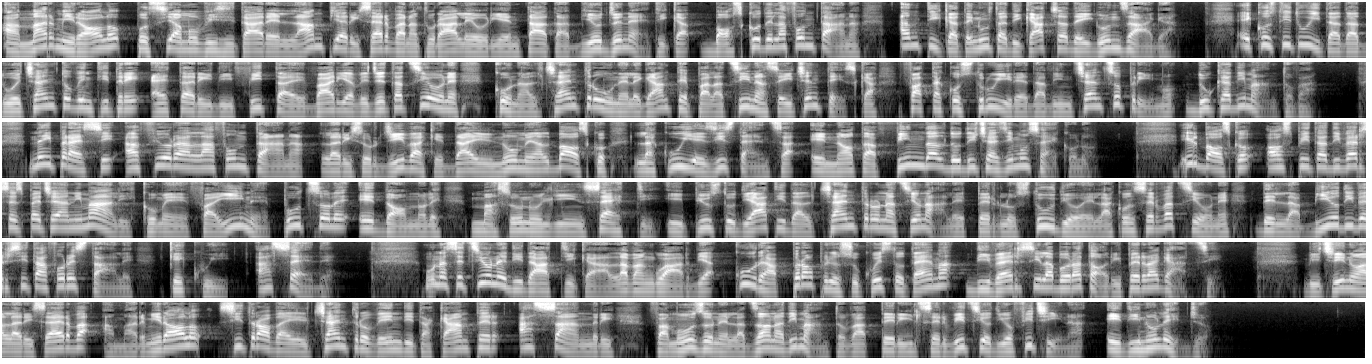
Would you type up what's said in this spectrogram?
A Marmirolo possiamo visitare l'ampia riserva naturale orientata biogenetica Bosco della Fontana, antica tenuta di caccia dei Gonzaga. È costituita da 223 ettari di fitta e varia vegetazione, con al centro un'elegante palazzina seicentesca fatta costruire da Vincenzo I, duca di Mantova. Nei pressi affiora la fontana, la risorgiva che dà il nome al bosco, la cui esistenza è nota fin dal XII secolo. Il bosco ospita diverse specie animali come faine, puzzole e donnole, ma sono gli insetti i più studiati dal Centro Nazionale per lo studio e la conservazione della biodiversità forestale, che qui ha sede. Una sezione didattica all'avanguardia cura proprio su questo tema diversi laboratori per ragazzi. Vicino alla riserva, a Marmirolo, si trova il centro vendita camper a Sandri, famoso nella zona di Mantova per il servizio di officina e di noleggio.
